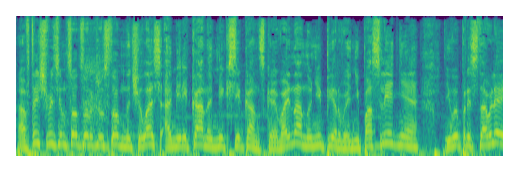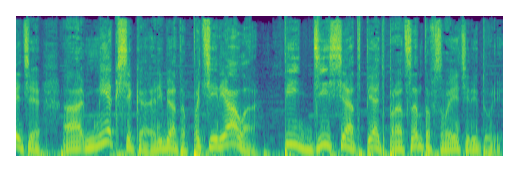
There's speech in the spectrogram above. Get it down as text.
А в 1846 началась американо-мексиканская война, но не первая, не последняя. И вы представляете, а, Мексика, ребята, потеряла 55% своей территории.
